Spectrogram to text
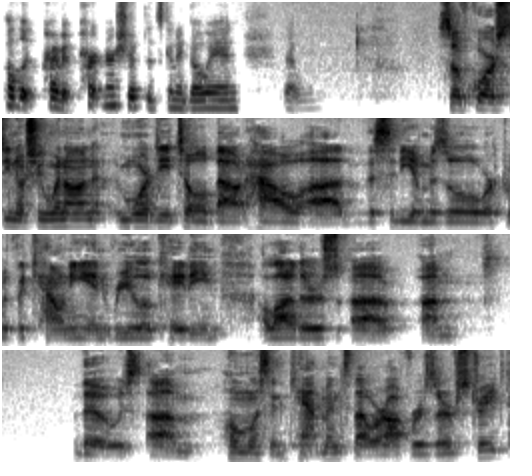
public-private partnership that's going to go in. That. So of course, you know, she went on more detail about how uh, the city of Missoula worked with the county in relocating a lot of those uh, um, those um, homeless encampments that were off Reserve Street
